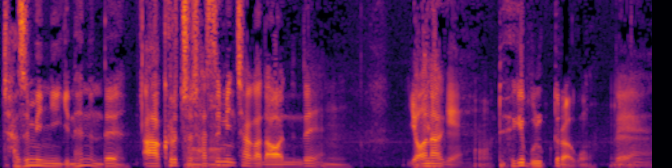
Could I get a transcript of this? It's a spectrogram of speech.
자스민이긴 했는데 아 그렇죠. 어, 자스민 차가 나왔는데 음, 연하게. 어, 되게 묽더라고. 네.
